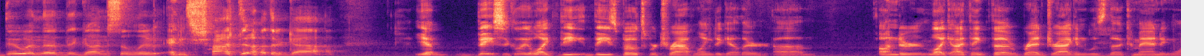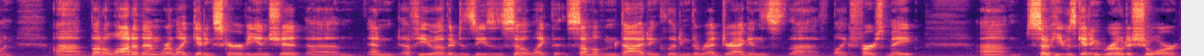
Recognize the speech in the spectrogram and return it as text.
doing the, the gun salute and shot the other guy. Yeah, basically, like the these boats were traveling together. Um, under like I think the Red Dragon was the commanding one, uh, but a lot of them were like getting scurvy and shit, um, and a few other diseases. So like the, some of them died, including the Red Dragon's uh, like first mate. Um, so he was getting rowed ashore,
